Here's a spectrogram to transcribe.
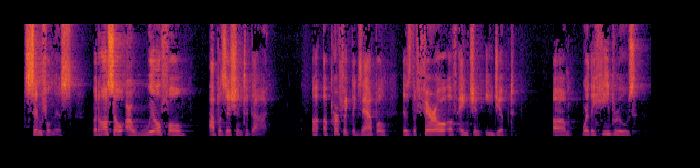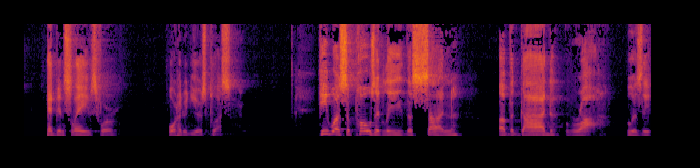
sinfulness but also our willful opposition to God. A, a perfect example is the Pharaoh of ancient Egypt, um, where the Hebrews had been slaves for 400 years plus. He was supposedly the son of the god Ra, who is the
